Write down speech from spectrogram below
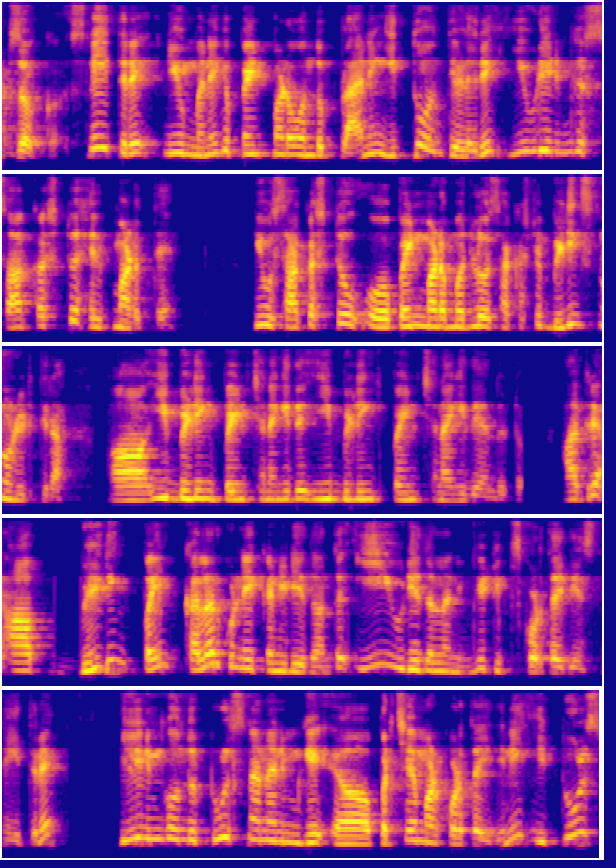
ಅಬ್ಸರ್ವ್ ಸ್ನೇಹಿತರೆ ನೀವು ಮನೆಗೆ ಪೇಂಟ್ ಮಾಡೋ ಒಂದು ಪ್ಲಾನಿಂಗ್ ಇತ್ತು ಅಂತ ಹೇಳಿದ್ರೆ ಈ ವಿಡಿಯೋ ನಿಮಗೆ ಸಾಕಷ್ಟು ಹೆಲ್ಪ್ ಮಾಡುತ್ತೆ. ನೀವು ಸಾಕಷ್ಟು ಪೈಂಟ್ ಮಾಡೋ ಮೊದಲು ಸಾಕಷ್ಟು ಬಿಲ್ಡಿಂಗ್ಸ್ ನೋಡಿರ್ತೀರಾ? ಆ, ಈ ಬಿಲ್ಡಿಂಗ್ ಪೈಂಟ್ ಚೆನ್ನಾಗಿದೆ ಈ ಬಿಲ್ಡಿಂಗ್ ಪೈಂಟ್ ಚೆನ್ನಾಗಿದೆ ಅಂದ್ಬಿಟ್ಟು. ಆದ್ರೆ ಆ ಬಿಲ್ಡಿಂಗ್ ಪೈಂಟ್ ಕಲರ್ ಕೊನೆ ಕಂಡಿಡಿಯೋದು ಅಂತ ಈ ವಿಡಿಯೋದಲ್ಲಿ ನಾನು ನಿಮಗೆ ಟಿಪ್ಸ್ ಕೊಡ್ತಾ ಇದ್ದೀನಿ ಸ್ನೇಹಿತರೆ. ಇಲ್ಲಿ ನಿಮ್ಗೆ ಒಂದು ಟೂಲ್ಸ್ ನಾನು ನಿಮಗೆ ಪರಿಚಯ ಮಾಡ್ಕೊಡ್ತಾ ಇದ್ದೀನಿ. ಈ ಟೂಲ್ಸ್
